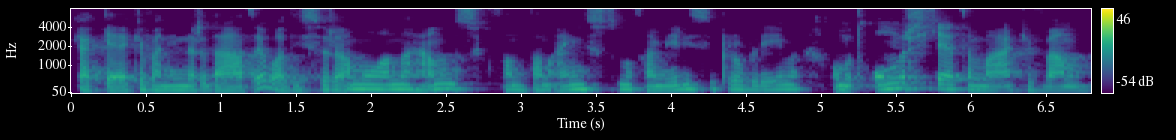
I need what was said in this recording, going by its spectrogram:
Ga kijken van inderdaad, hè, wat is er allemaal aan de hand van, van angsten of van medische problemen. Om het onderscheid te maken van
